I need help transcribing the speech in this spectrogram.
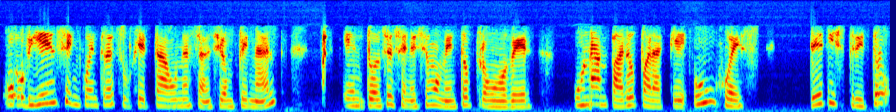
o bien se encuentra sujeta a una sanción penal, entonces en ese momento promover un amparo para que un juez de distrito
